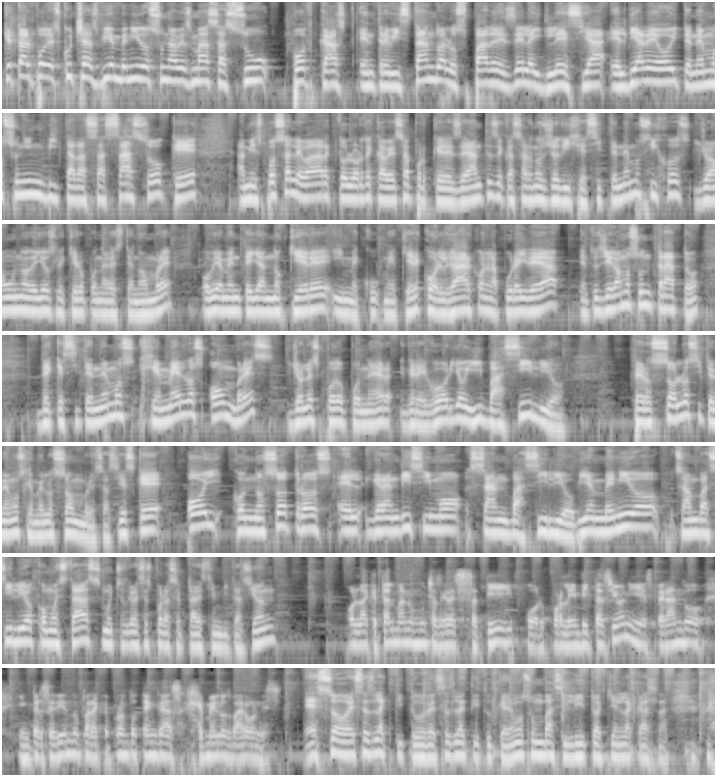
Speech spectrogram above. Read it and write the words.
¿Qué tal, escuchas? Bienvenidos una vez más a su podcast entrevistando a los padres de la iglesia. El día de hoy tenemos un invitadazazazo que a mi esposa le va a dar dolor de cabeza porque desde antes de casarnos yo dije, si tenemos hijos, yo a uno de ellos le quiero poner este nombre. Obviamente ella no quiere y me quiere colgar con la pura idea. Entonces llegamos a un trato de que si tenemos gemelos hombres, yo les puedo poner Gregorio y Basilio pero solo si tenemos gemelos hombres. Así es que hoy con nosotros el grandísimo San Basilio. Bienvenido, San Basilio, ¿cómo estás? Muchas gracias por aceptar esta invitación. Hola, ¿qué tal, Manu? Muchas gracias a ti por, por la invitación y esperando, intercediendo para que pronto tengas gemelos varones. Eso, esa es la actitud, esa es la actitud. Queremos un basilito aquí en la casa.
